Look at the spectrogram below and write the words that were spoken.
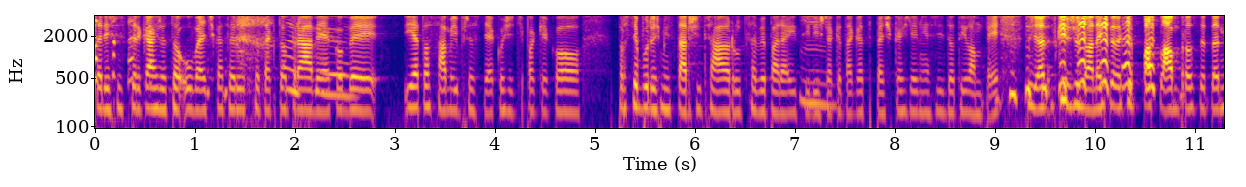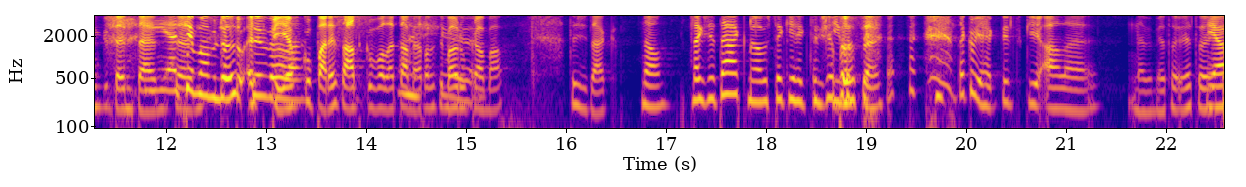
tady si strkáš do toho UVčka ty ruce, tak to Ach právě jo. jakoby je to samý přesně, jako že ti pak jako prostě budeš mít starší třeba ruce vypadající, když Mm. tak takhle speš každý měsíc do té lampy. Takže já vždycky, když na nechty, tak patlám prostě ten, ten, ten, já ten, tě mám dost, tu. SPF 50 vole tam, já tam s těma rukama. Takže tak, no, Takže tak, no, prostě taky takže hektický prostě zase. takový hektický, ale nevím, je to, je to, je Jo,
